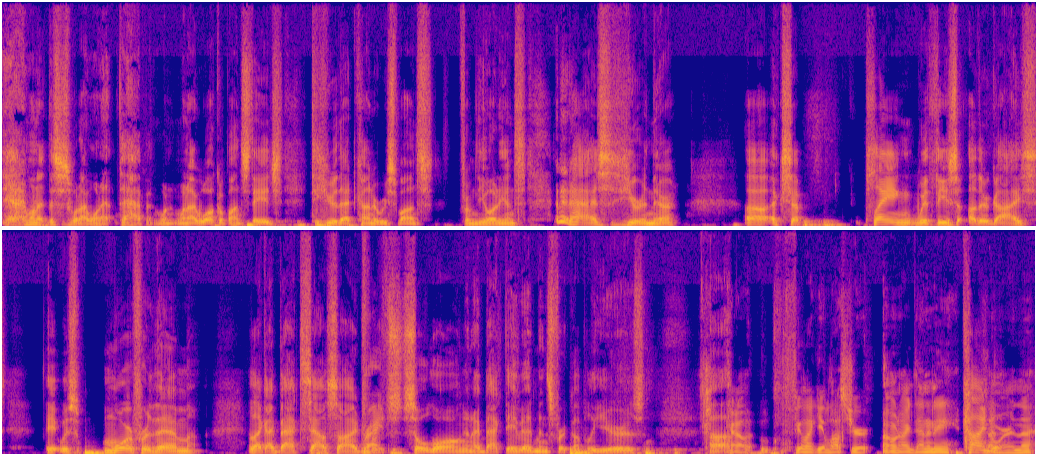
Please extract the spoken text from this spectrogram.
Yeah, I want to. This is what I want to happen when when I walk up on stage to hear that kind of response from the audience, and it has here and there. Uh, except playing with these other guys, it was more for them. Like I backed Southside for Right. so long, and I backed Dave Edmunds for a couple of years, and uh, Kind of feel like you lost your own identity kind of, somewhere in the.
